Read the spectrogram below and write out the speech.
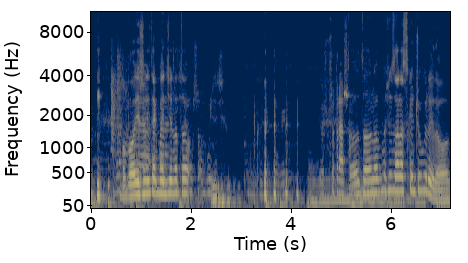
Bo, bo jeżeli tak będzie, no to... Muszę obudzić. Przepraszam. to, to no, bo się zaraz skończył gry. No.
